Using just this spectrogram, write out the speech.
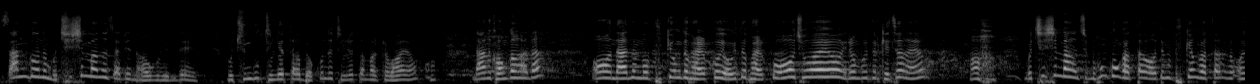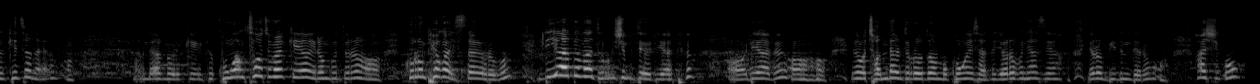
싼 거는 뭐 70만 원짜리 나오고 그러는데 뭐 중국 들렸다가 몇 군데 들렸다 막 이렇게 와요. 어, 나는 건강하다. 어 나는 뭐 북경도 밟고 여기도 밟고 어 좋아요 이런 분들 괜찮아요? 어 뭐 70만 원 지금 홍콩 갔다가 어디 뭐 북경 갔다가 어, 괜찮아요? 어. 어, 내가 뭐 이렇게 그 공항 투어 좀 할게요. 이런 분들은 어, 그런 표가 있어요, 여러분. 리아드만 들어오시면 돼요, 리아드. 어, 리아드. 어. 그래서 뭐 전달 들어도 뭐 공항에서 하든 여러분이 하세요. 여러분 믿음대로 어, 하시고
